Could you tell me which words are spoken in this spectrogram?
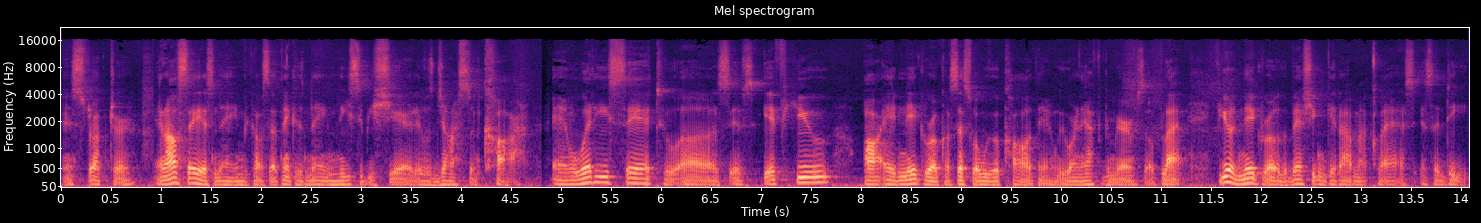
instructor, and I'll say his name because I think his name needs to be shared. It was Johnston Carr. And what he said to us is if you are a Negro, because that's what we were called then, we weren't African American, so black, if you're a Negro, the best you can get out of my class is a D.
